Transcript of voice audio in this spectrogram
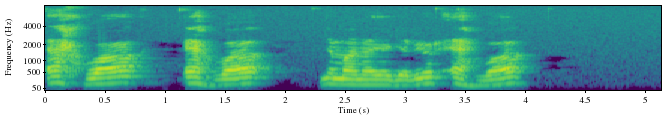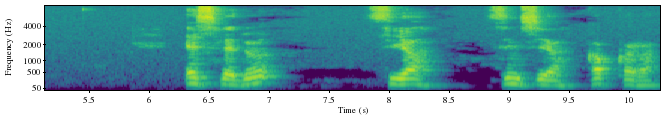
Ehva ehva ne manaya geliyor? Ehva esvedü siyah, simsiyah, kapkara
